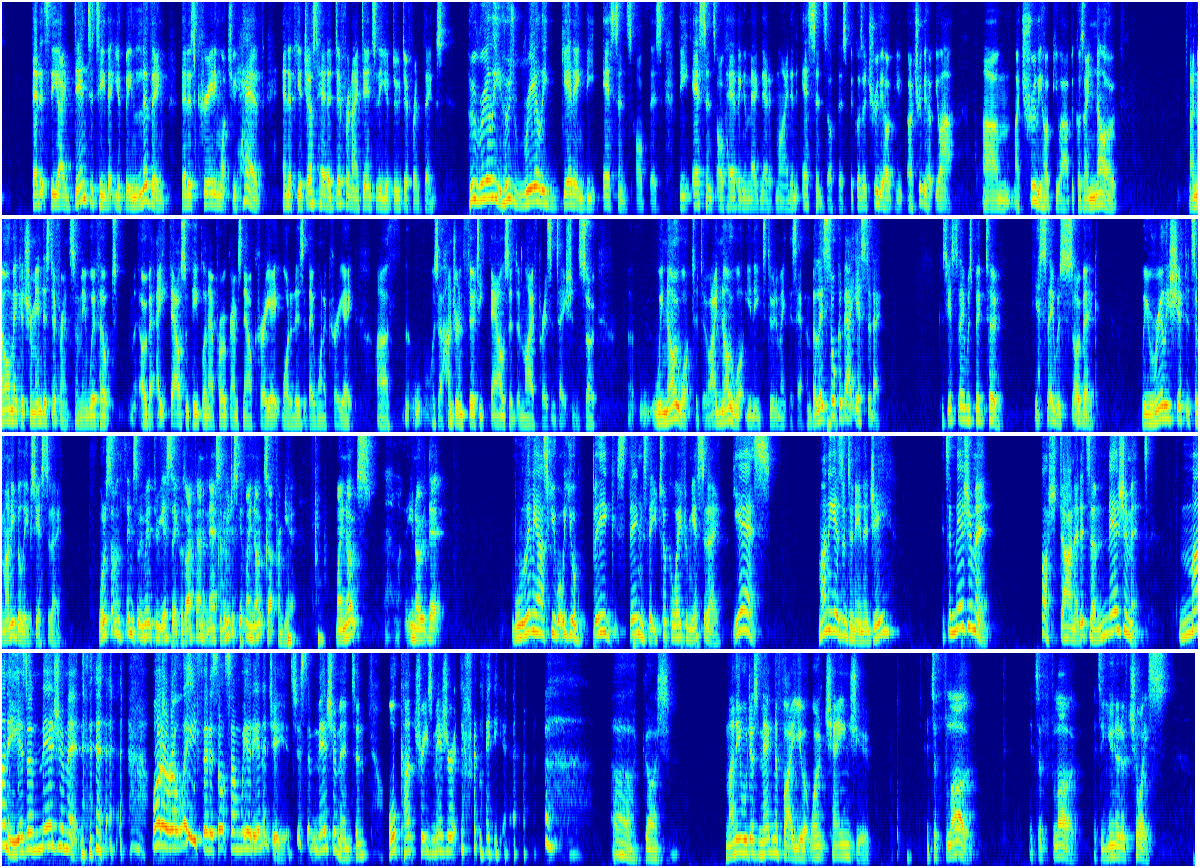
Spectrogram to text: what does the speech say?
that it's the identity that you've been living that is creating what you have. And if you just had a different identity, you'd do different things who really who's really getting the essence of this? The essence of having a magnetic mind an essence of this because i truly hope you i truly hope you are. Um, i truly hope you are because i know i know i'll make a tremendous difference. I mean we've helped over 8,000 people in our programs now create what it is that they want to create. Uh, was 130,000 in live presentations? So we know what to do. I know what you need to do to make this happen. But let's talk about yesterday. Because yesterday was big too. Yesterday was so big. We really shifted some money beliefs yesterday. What are some of the things that we went through yesterday? Because I found it massive. Let me just get my notes up from here. My notes, you know, that Well, let me ask you, what were your big things that you took away from yesterday? Yes. Money isn't an energy. It's a measurement. Gosh darn it, it's a measurement. Money is a measurement. what a relief that it's not some weird energy. It's just a measurement and all countries measure it differently. oh gosh. Money will just magnify you. It won't change you. It's a flow. It's a flow. It's a unit of choice.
